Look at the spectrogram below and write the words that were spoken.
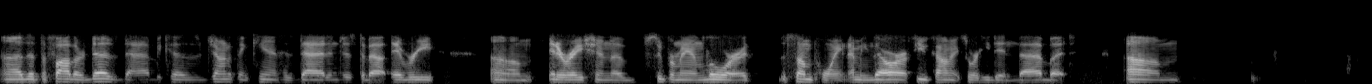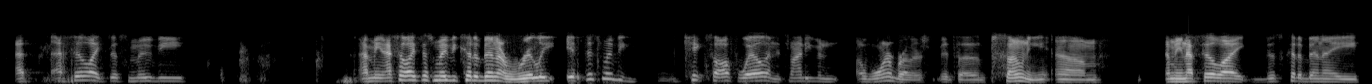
uh that the father does die because Jonathan Kent has died in just about every um iteration of Superman lore some point. I mean, there are a few comics where he didn't die, but um I I feel like this movie. I mean, I feel like this movie could have been a really if this movie kicks off well and it's not even a Warner Brothers, it's a Sony. Um, I mean, I feel like this could have been a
